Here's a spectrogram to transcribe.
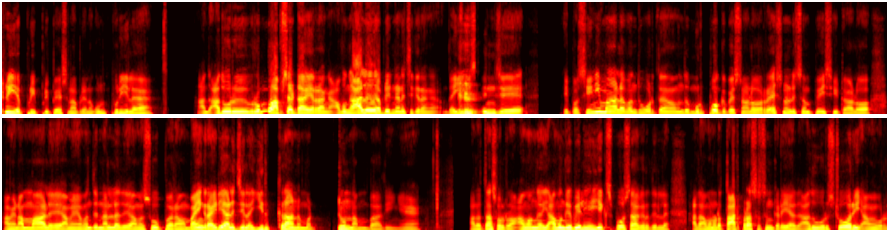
வெற்றி எப்படி இப்படி பேசணும் அப்படி எனக்கு ஒன்றும் புரியல. அது அது ஒரு ரொம்ப அப்செட் ஆயிடுறாங்க. அவங்க ஆளு அப்படின்னு நினச்சிக்கிறாங்க. தயவு செஞ்சு இப்போ சினிமாவில் வந்து ஒருத்தன் வந்து முற்போக்கு பேசினாலோ ரேஷனலிசம் பேசிட்டாலோ அவன் நம்ம ஆள் அவன் வந்து நல்லது அவன் சூப்பர் அவன் பயங்கர ஐடியாலஜியில் இருக்கிறான்னு மட்டும் நம்பாதீங்க. அதைத்தான் சொல்கிறோம் அவங்க அவங்க வெளியே எக்ஸ்போஸ் ஆகிறது இல்லை. அது அவனோட தாட் ப்ராசஸும் கிடையாது. அது ஒரு ஸ்டோரி அவன் ஒரு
